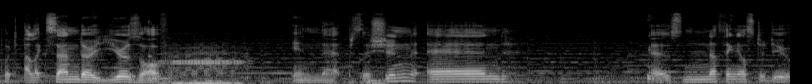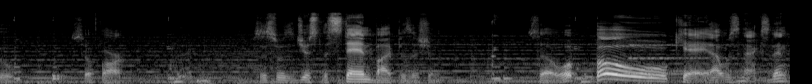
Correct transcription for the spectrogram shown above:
put Alexander Yurzov in that position and has nothing else to do so far. This was just the standby position. So, okay, that was an accident.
